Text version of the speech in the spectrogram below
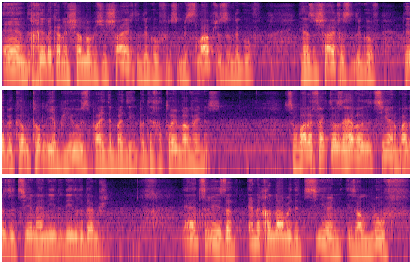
and the chilek haneshama which is shaykh to the goof, which is mislapshus in the goof, he has a shaykhus to the goof, they become totally abused by the by the by the chatoim vavenus. So what effect does it have on the tzion? Why does the tzion need need redemption? The answer is that enechaname the tzion is aloof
